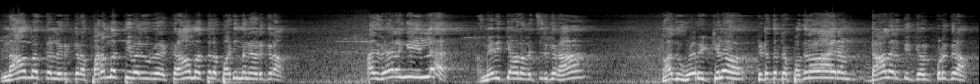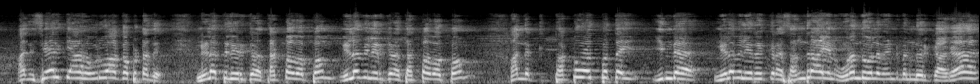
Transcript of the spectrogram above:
நாமக்கல் இருக்கிற பரமத்தி வலியுற கிராமத்தில் படிமன் எடுக்கிறான். அது வேற எங்கேயும் இல்லை. அமெரிக்காவில் வச்சிருக்கிறான். அது ஒரு கிலோ கிட்டத்தட்ட பதினாலாயிரம் டாலருக்கு கொடுக்குறான். அது செயற்கையாக உருவாக்கப்பட்டது. நிலத்தில் இருக்கிற தட்பவெப்பம் நிலவில் இருக்கிற தட்பவெப்பம் அந்த தட்பவெப்பத்தை இந்த நிலவில் இருக்கிற சந்திராயன் உணர்ந்து கொள்ள வேண்டும் என்பதற்காக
